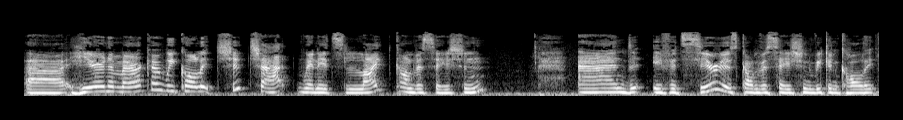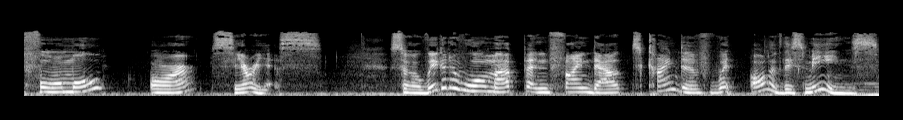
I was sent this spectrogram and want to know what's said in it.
Uh, here in America, we call it chit chat when it's light conversation. And if it's serious conversation, we can call it formal or serious. So, we're going to warm up and find out kind of what all of this means.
